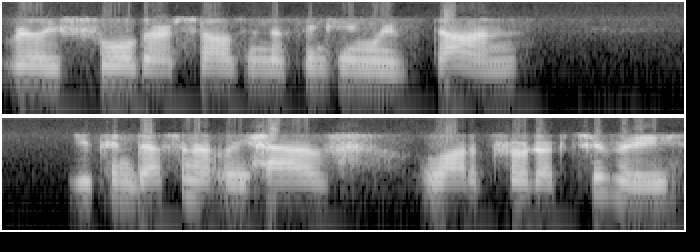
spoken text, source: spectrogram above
really fooled ourselves into thinking we've done, you can definitely have a lot of productivity.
